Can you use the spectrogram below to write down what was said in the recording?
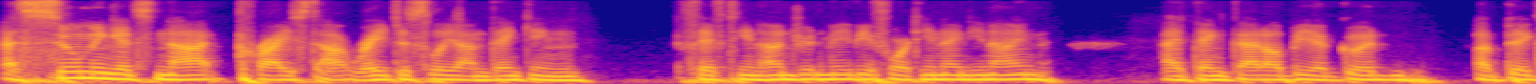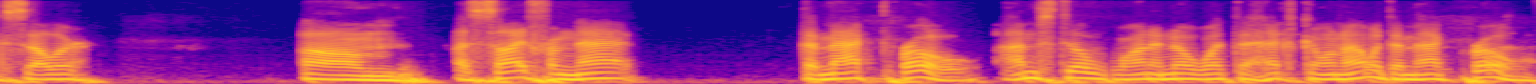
assuming it's not priced outrageously, I'm thinking 1500 maybe 1499. I think that'll be a good a big seller. Um, aside from that, the Mac Pro, I'm still want to know what the heck's going on with the Mac Pro.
